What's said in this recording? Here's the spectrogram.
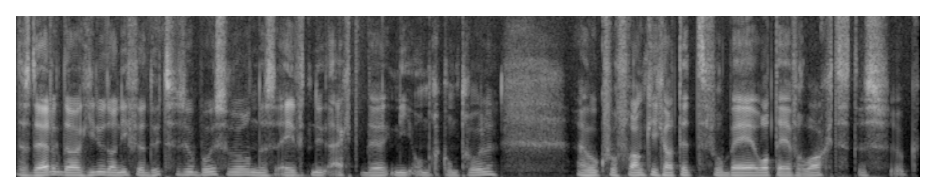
het is duidelijk dat Guido dat niet veel doet, zo boos worden. Dus hij heeft het nu echt duidelijk niet onder controle. En ook voor Frankie gaat dit voorbij wat hij verwacht. Dus ook,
